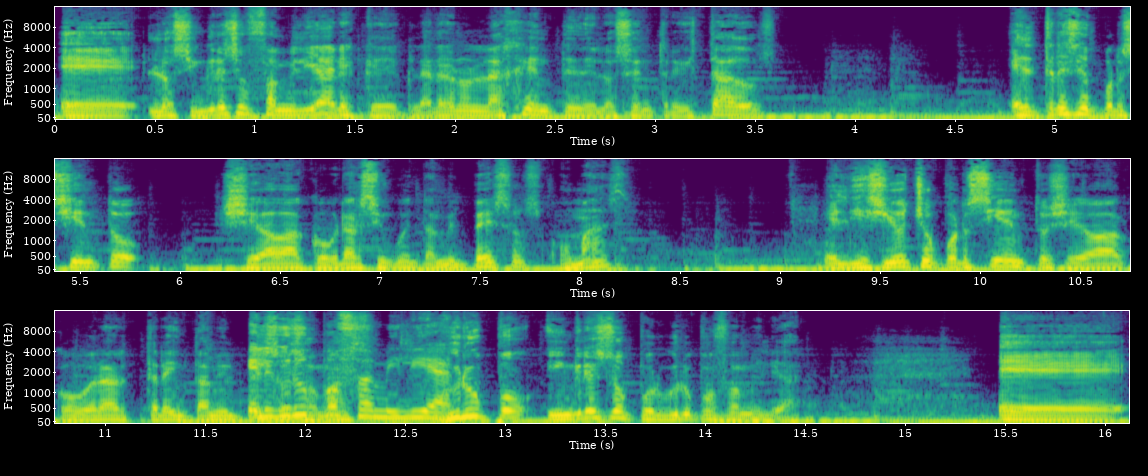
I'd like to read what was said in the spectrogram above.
Eh, los ingresos familiares que declararon la gente de los entrevistados, el 13% llegaba a cobrar 50 mil pesos o más. El 18% llegaba a cobrar 30 mil pesos o grupo más. familiar. Grupo, ingresos por grupo familiar. Eh,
